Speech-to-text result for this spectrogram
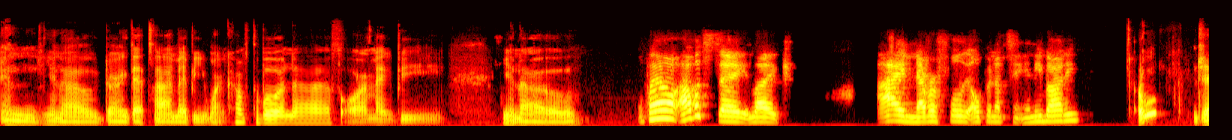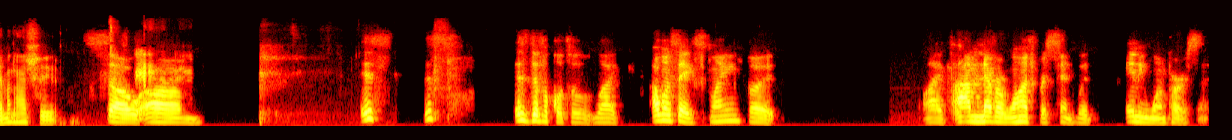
And, you know, during that time, maybe you weren't comfortable enough, or maybe, you know, Well, I would say like I never fully open up to anybody. oh, Gemini shit. So um it's it's it's difficult to like I wouldn't say explain, but like I'm never 100% with any one person.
